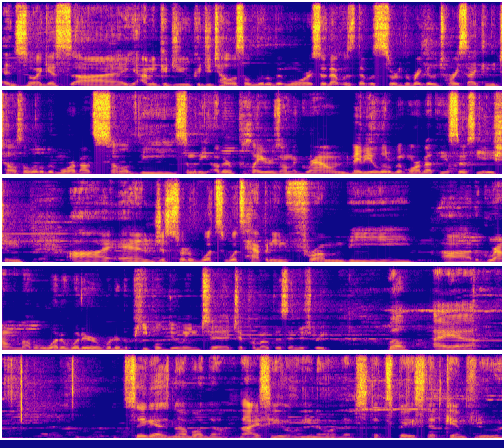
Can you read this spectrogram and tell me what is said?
And so I guess uh, yeah, I mean, could you could you tell us a little bit more? So that was that was sort of the regulatory side. Can you tell us a little bit more about some of the some of the other players on the ground? Maybe a little bit more about the association uh, and just sort of what's what's happening from the uh, the ground level. What are what are what are the people doing to to promote this industry? Well, I uh, so you guys know about the, the ICO, you know, that's that space that came through,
